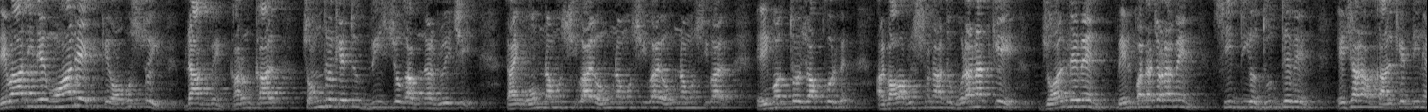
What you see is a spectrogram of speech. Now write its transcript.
দেবাদিদেব মহাদেবকে অবশ্যই ডাকবেন, কারণ কাল চন্দ্রকেতু বীজ যোগ আপনার রয়েছে, তাই ওম নম শিবায়, ওম নম শিবায়, ওম নম শিবায় এই মন্ত্র জপ করবেন, আর বাবা বিশ্বনাথ ও ভোলানাথকে জল দেবেন, বেলপাতা চড়াবেন সিদ্ধি ও দুধ দেবেন। এছাড়াও কালকের দিনে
